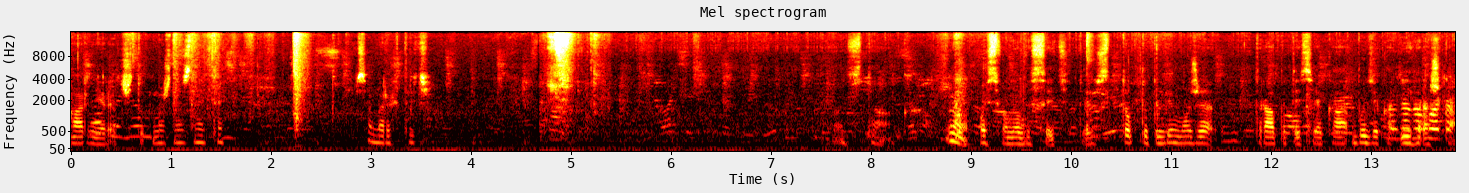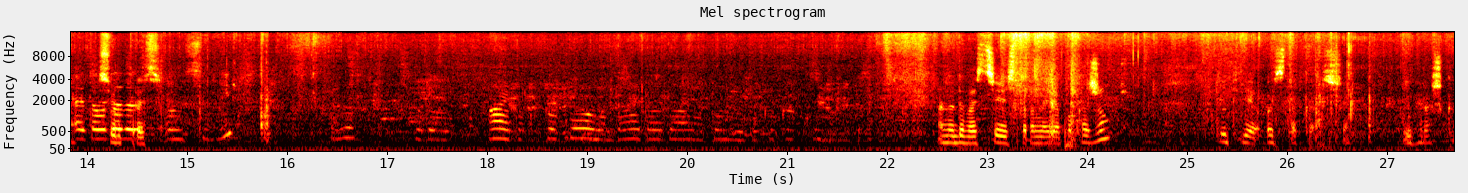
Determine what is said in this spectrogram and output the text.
гарні речі тут можна знайти Все мерехтить. Ось так. Ну, ось воно висить. Тобто, тобто тобі може трапитися яка будь-яка Вот это вот, іграшка. это вот Сюрприз. этот, он сидит. А, это Кока-Кола, да, да, да, я помню, это Кока-Кола. А ну давай з цієї сторони я покажу. Тут є ось така ще іграшка.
